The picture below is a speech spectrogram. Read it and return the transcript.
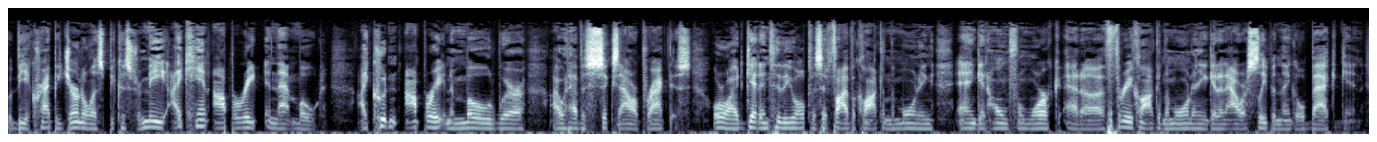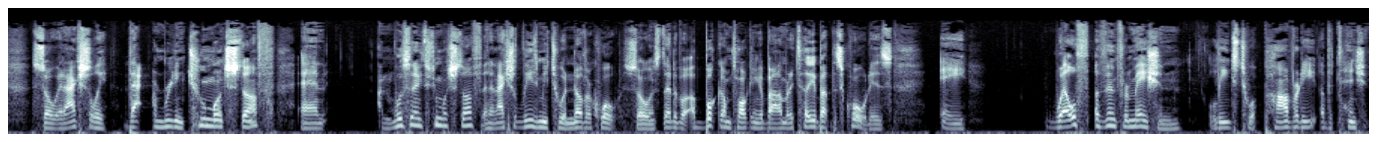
would be a crappy journalist because for me, I can't operate in that mode. I couldn't operate in a mode where I would have a six hour practice or I'd get into the office at five o'clock in the morning and get home from work at uh, three o'clock in the morning and get an hour sleep and then go back again. So it actually, that I'm reading too much stuff and I'm listening to too much stuff and it actually leads me to another quote. So instead of a book I'm talking about, I'm going to tell you about this quote is a wealth of information leads to a poverty of attention.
